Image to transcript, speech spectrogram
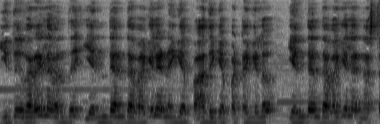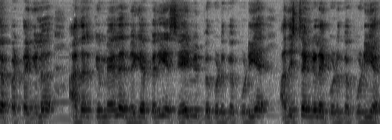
இதுவரையில வந்து எந்தெந்த வகையில நீங்க பாதிக்கப்பட்டீங்களோ எந்தெந்த வகையில நஷ்டப்பட்டீங்களோ அதற்கு மேல மிகப்பெரிய சேமிப்பு கொடுக்கக்கூடிய அதிர்ஷ்டங்களை கொடுக்கக்கூடிய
